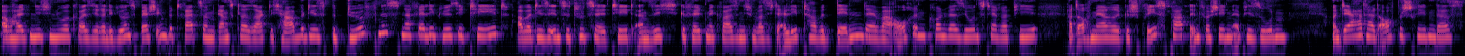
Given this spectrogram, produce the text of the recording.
aber halt nicht nur quasi Religionsbashing betreibt, sondern ganz klar sagt, ich habe dieses Bedürfnis nach Religiosität, aber diese Institutionalität an sich gefällt mir quasi nicht. Und was ich da erlebt habe, denn der war auch in Konversionstherapie, hat auch mehrere Gesprächspartner in verschiedenen Episoden. Und der hat halt auch beschrieben, dass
